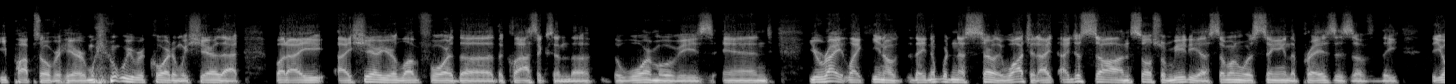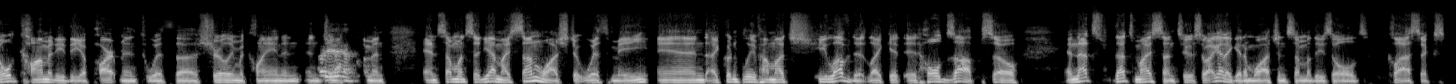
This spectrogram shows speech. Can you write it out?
he pops over here and we, we record and we share that. But I I share your love for the the classics and the the war movies. And you're right, like you know they wouldn't necessarily watch it. I I just saw on social media someone was singing the praises of the the old comedy The Apartment with uh, Shirley MacLaine and, and Oh, Jack yeah. Lemmon. And someone said, "Yeah, my son watched it with me, and I couldn't believe how much he loved it. Like it it holds up." So, and that's that's my son too. So I got to get him watching some of these old classics.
